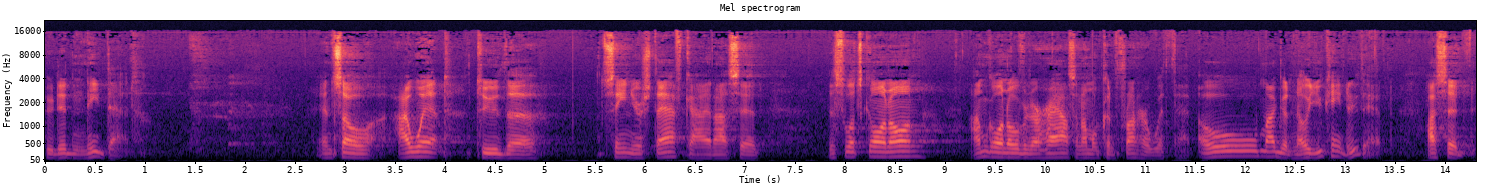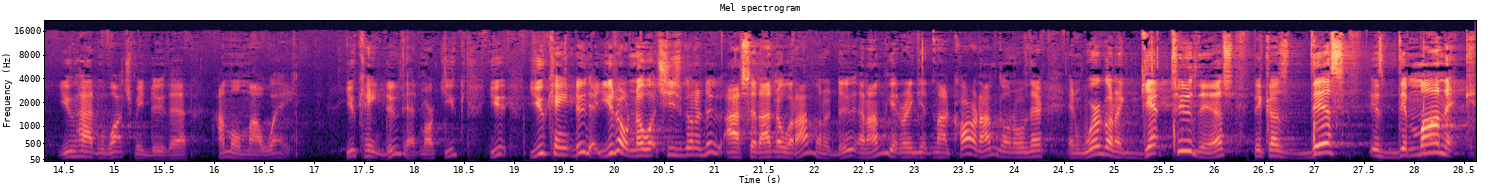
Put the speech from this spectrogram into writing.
who didn't need that. And so I went to the senior staff guy and I said, This is what's going on. I'm going over to her house and I'm going to confront her with that. Oh my goodness, no, you can't do that. I said, You hide and watch me do that. I'm on my way. You can't do that, Mark. You, you, you can't do that. You don't know what she's going to do. I said, I know what I'm going to do, and I'm getting ready to get in my car, and I'm going over there, and we're going to get to this because this is demonic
